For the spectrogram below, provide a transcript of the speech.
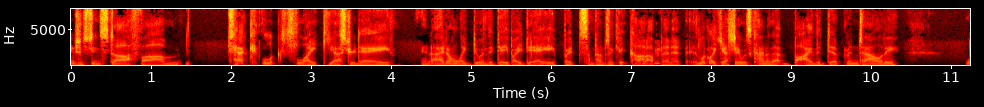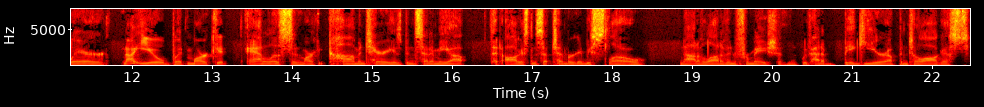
Interesting stuff. Um, tech looks like yesterday, and I don't like doing the day by day, but sometimes I get caught up in it. It looked like yesterday was kind of that buy the dip mentality where not you, but market analysts and market commentary has been setting me up that August and September are going to be slow, not a lot of information. We've had a big year up until August.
